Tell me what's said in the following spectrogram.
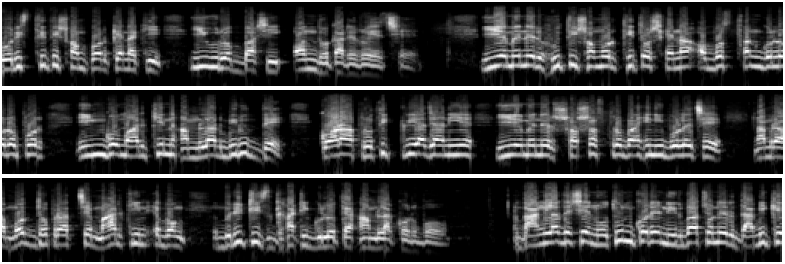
পরিস্থিতি সম্পর্কে নাকি ইউরোপবাসী অন্ধকারে রয়েছে। ইয়েমেনের হুতি সমর্থিত সেনা অবস্থানগুলোর ওপর ইঙ্গো মার্কিন হামলার বিরুদ্ধে কড়া প্রতিক্রিয়া জানিয়ে ইয়েমেনের সশস্ত্র বাহিনী বলেছে, আমরা মধ্যপ্রাচ্যে মার্কিন এবং ব্রিটিশ ঘাঁটিগুলোতে হামলা করব। বাংলাদেশে নতুন করে নির্বাচনের দাবিকে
